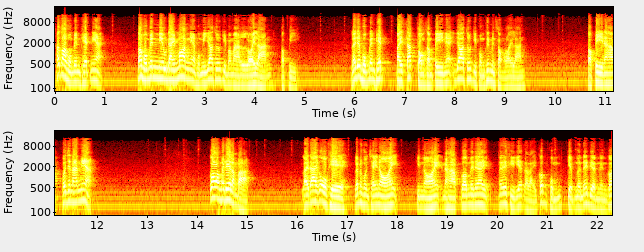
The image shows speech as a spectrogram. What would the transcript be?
ถ้าตอนผมเป็นเพชรเนี่ย ตอนผมเป็นนิวไดมอนด์เนี่ยผมมียอดธุรกิจประมาณร้อยล้านต่อปี แล้วจะผมเป็นเพชรไปสักสองสามปีเนี่ยยอดธุรกิจผมขึ้นเป็นสองร้อยล้าน ต่อปีนะครับ เพราะฉะนั้นเนี่ย ก็ไม่ได้ลำบาก รายได้ก็โอเค แล้วเป็นคนใช้น้อย กินน้อยนะครับ ก็ไม่ได้ไม่ได้ซีเรียสอะไร ก็ผมเก็บเงินได้เดือนหนึ่งก็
